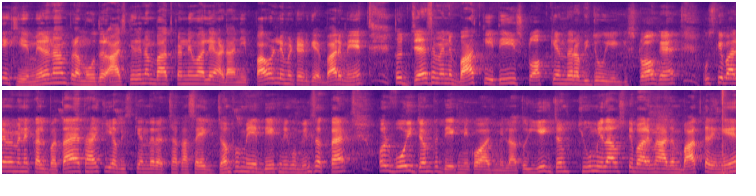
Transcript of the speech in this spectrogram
देखिए, मेरा नाम प्रमोद और आज के दिन हम बात करने वाले अडानी पावर लिमिटेड के बारे में। तो जैसे मैंने बात की थी, स्टॉक के अंदर अभी जो ये स्टॉक है, उसके बारे में मैंने कल बताया था कि अब इसके अंदर अच्छा खासा एक जंप में देखने को मिल सकता है और वही जंप देखने को आज मिला। तो ये जंप क्यों मिला, उसके बारे में आज हम बात करेंगे।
